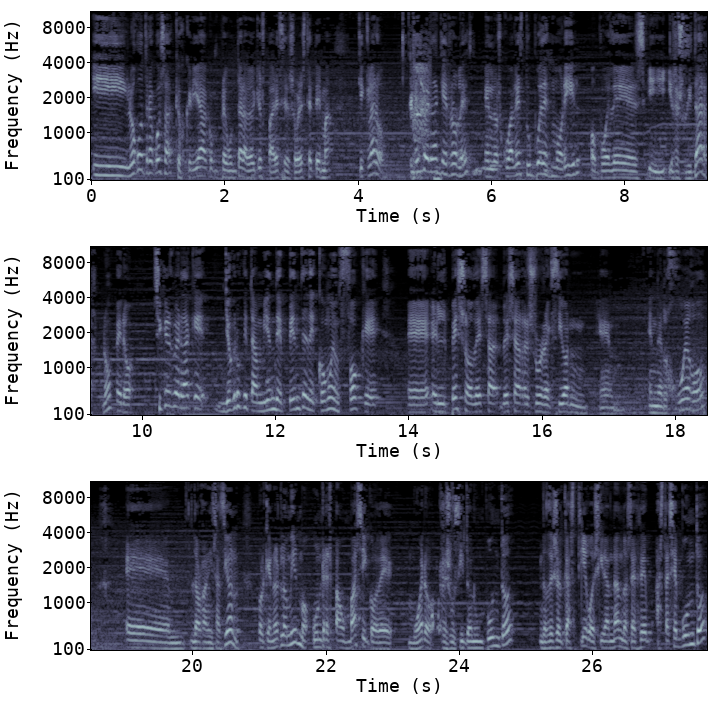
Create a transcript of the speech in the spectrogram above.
Y luego otra cosa que os quería preguntar a ver qué os parece sobre este tema, que claro, es verdad que hay roles en los cuales tú puedes morir o puedes y, y resucitar, ¿no? Pero sí que es verdad que yo creo que también depende de cómo enfoque eh, el peso de esa, de esa resurrección en, en el juego eh, la organización, porque no es lo mismo un respawn básico de muero, resucito en un punto, entonces el castigo es ir andando hasta ese, hasta ese punto,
